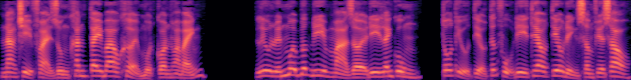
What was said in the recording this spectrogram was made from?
Nàng chỉ phải dùng khăn tay bao khởi một con hoa bánh. Lưu luyến mỗi bước đi mà rời đi lãnh cung, tô tiểu tiểu tức phụ đi theo tiêu đỉnh sâm phía sau.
